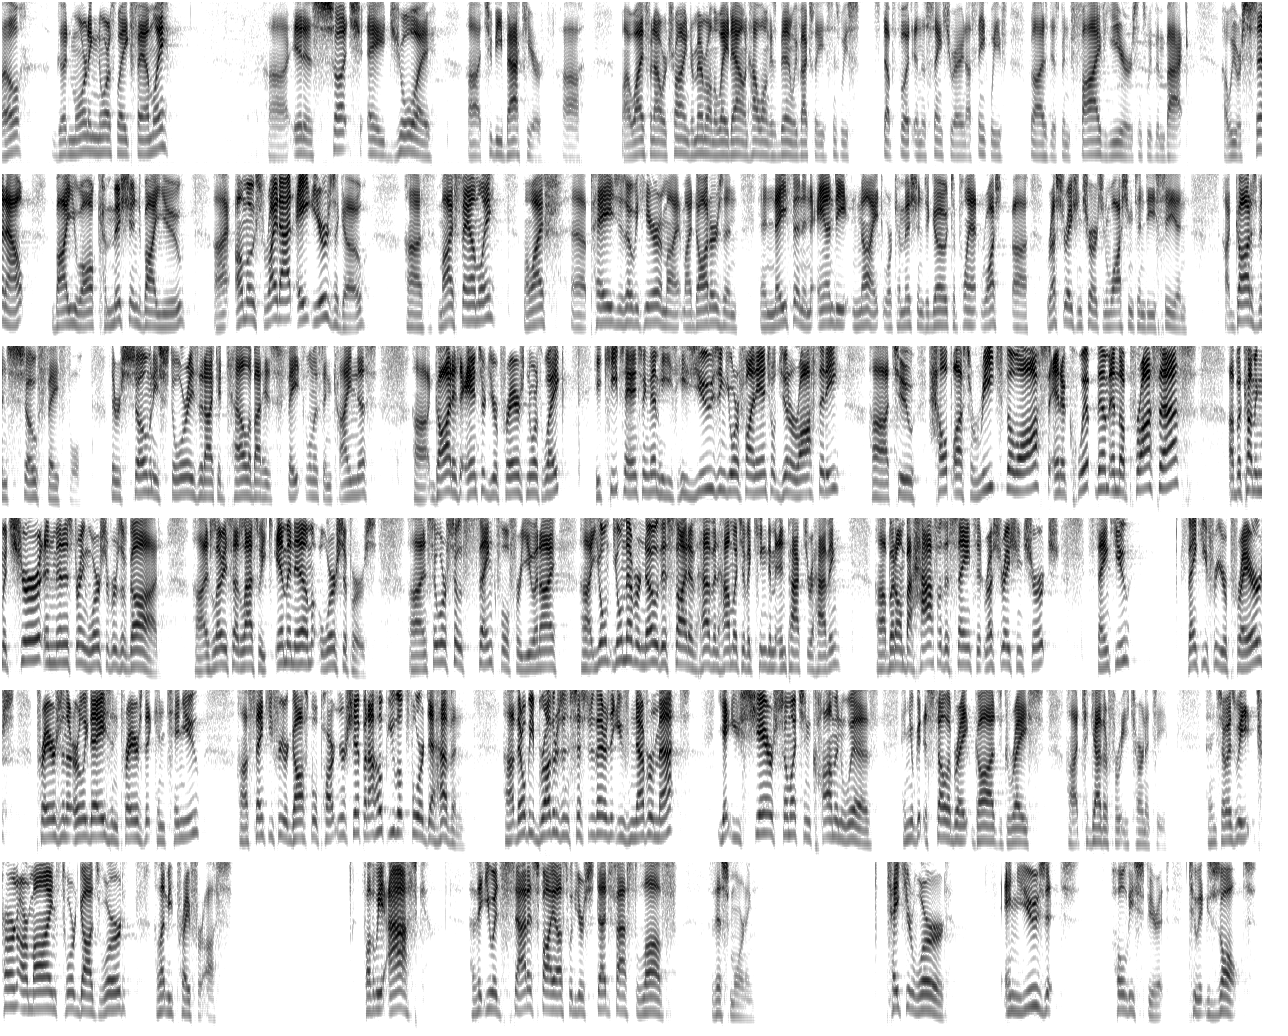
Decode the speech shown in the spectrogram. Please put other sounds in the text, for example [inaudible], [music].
Well, good morning, Northwake family. Uh, it is such a joy uh, to be back here. Uh, my wife and I were trying to remember on the way down how long it's been. We've actually, since we stepped foot in the sanctuary, and I think we've realized it's been five years since we've been back. Uh, we were sent out by you all, commissioned by you, uh, almost right at eight years ago. Uh, my family, my wife, uh, Paige, is over here, and my, my daughters and, and Nathan and Andy Knight were commissioned to go to plant uh, Restoration Church in Washington, D.C. And uh, God has been so faithful. There are so many stories that I could tell about his faithfulness and kindness. Uh, God has answered your prayers, North Wake. He keeps answering them. He's, he's using your financial generosity uh, to help us reach the lost and equip them in the process of becoming mature and ministering worshipers of God. Uh, as Larry said last week, M&M worshipers. Uh, and so we're so thankful for you. And I, uh, you'll, you'll never know this side of heaven how much of a kingdom impact you're having. Uh, but on behalf of the saints at Restoration Church, thank you. Thank you for your prayers, prayers in the early days and prayers that continue. Uh, thank you for your gospel partnership. And I hope you look forward to heaven. Uh, there will be brothers and sisters there that you've never met yet you share so much in common with, and you'll get to celebrate God's grace uh, together for eternity. And so, as we turn our minds toward God's word, let me pray for us. Father, we ask that you would satisfy us with your steadfast love this morning. Take your word and use it, Holy Spirit, to exalt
